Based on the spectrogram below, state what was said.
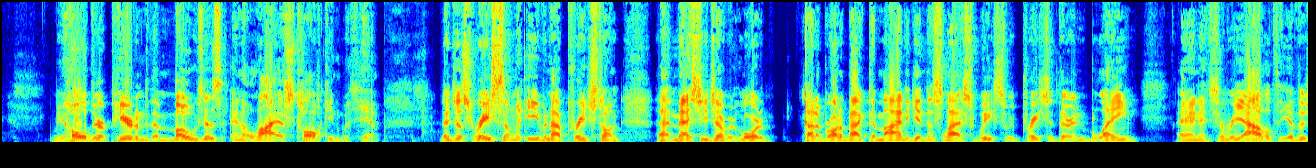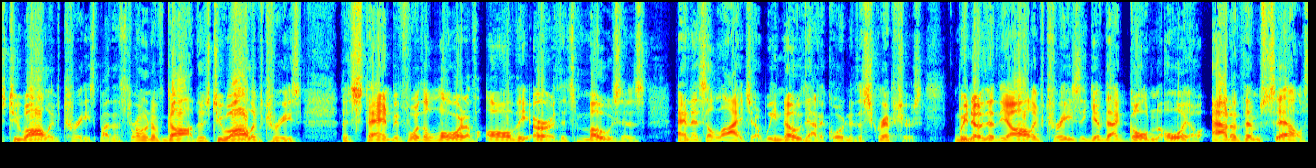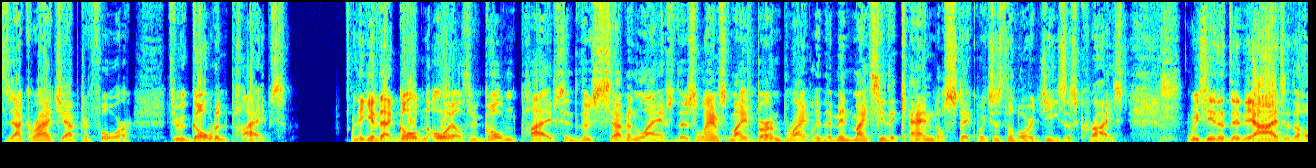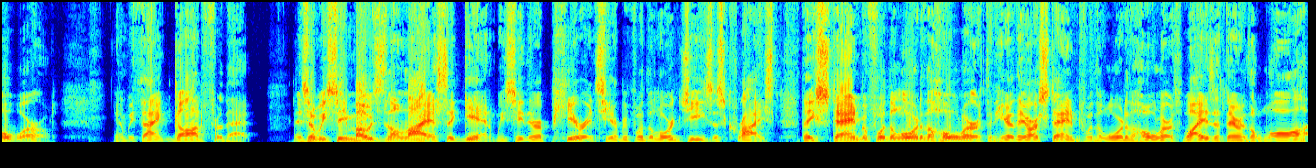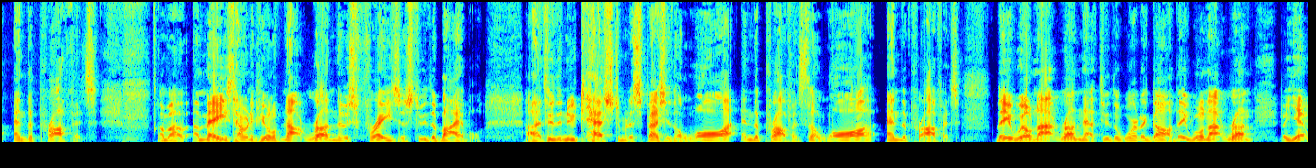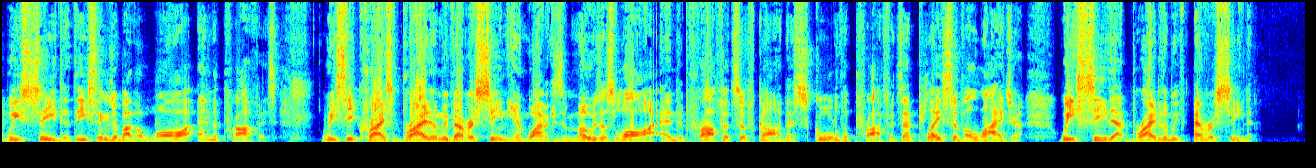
Behold, there appeared unto them Moses and Elias talking with him. Now, just recently, even I preached on that message. Our Lord kind of brought it back to mind again this last week. So we preached it there in Blain. And it's the reality of those two olive trees by the throne of God, those two olive trees that stand before the Lord of all the earth. It's Moses and it's Elijah. We know that according to the scriptures. We know that the olive trees that give that golden oil out of themselves, Zechariah chapter 4, through golden pipes. And they give that golden oil through golden pipes into those seven lamps. Those lamps might burn brightly. The men might see the candlestick, which is the Lord Jesus Christ. We see that they're the eyes of the whole world. And we thank God for that. And so we see Moses and Elias again. We see their appearance here before the Lord Jesus Christ. They stand before the Lord of the whole earth, and here they are standing before the Lord of the whole earth. Why is it? They are the law and the prophets. I'm uh, amazed how many people have not run those phrases through the Bible, uh, through the New Testament, especially the law and the prophets, the law and the prophets. They will not run that through the Word of God. They will not run, but yet we see that these things are by the law and the prophets. We see Christ brighter than we've ever seen him. Why? Because of Moses' law and the prophets of God, the school of the prophets, that place of Elijah. We see that brighter than we've ever seen it.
